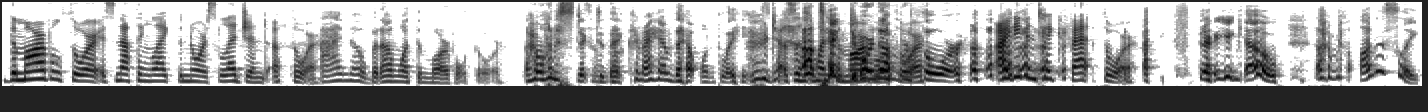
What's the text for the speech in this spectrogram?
the Marvel Thor is nothing like the Norse legend of Thor. I know, but I want the Marvel Thor. I want to stick to that. Can I have that one, please? Who doesn't I'll want take the door Marvel number Thor? Thor. I'd even take Fat Thor. there you go. Um, honestly,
